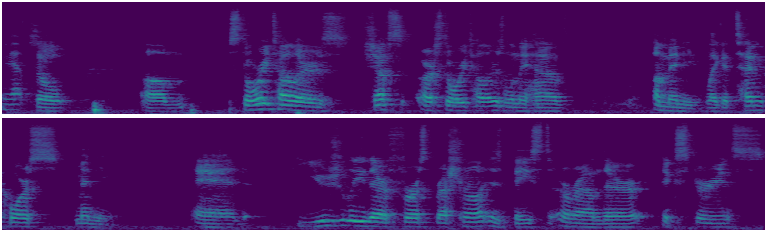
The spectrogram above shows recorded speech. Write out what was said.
Yep. so, um, storytellers, chefs are storytellers when they have a menu, like a 10 course menu. And usually their first restaurant is based around their experience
